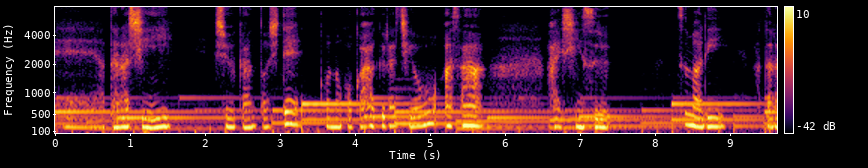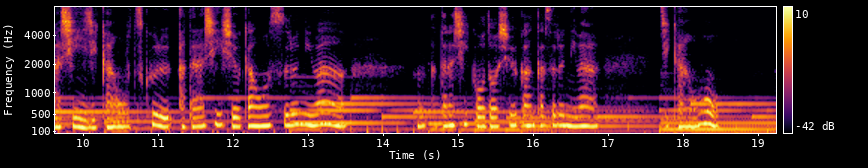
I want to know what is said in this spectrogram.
えー、新しい習慣としてこの告白ラジオを朝配信する。つまり新しい時間を作る新しい習慣をするには新しい行動を習慣化するには時間を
